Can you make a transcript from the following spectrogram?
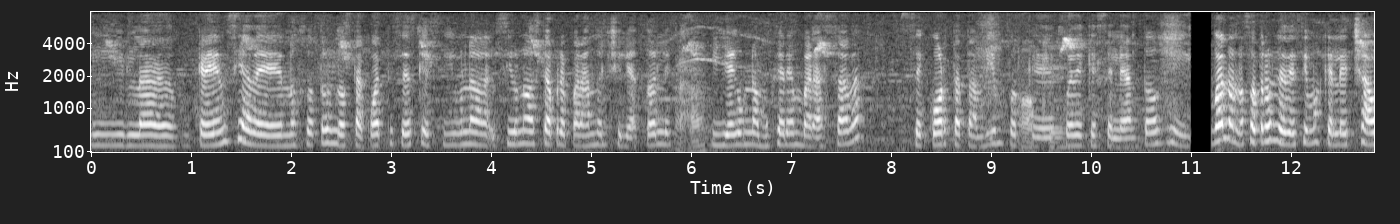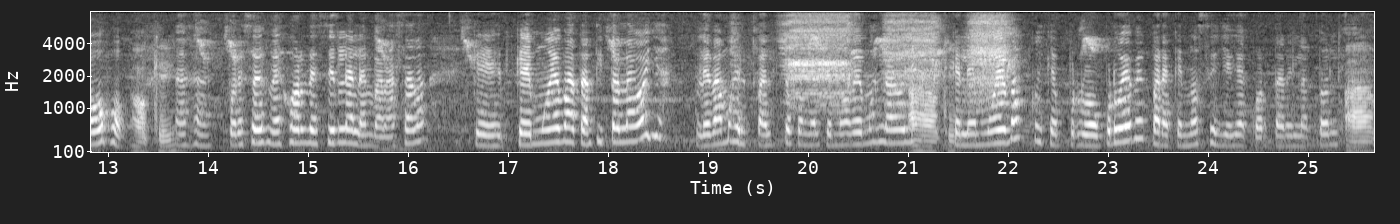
Y la creencia de nosotros los tacuates es que si uno, si uno está preparando el chile atole Ajá. y llega una mujer embarazada, se corta también porque puede que se le antoje. Y, bueno, nosotros le decimos que le echa ojo. Ok. Ajá. Por eso es mejor decirle a la embarazada que, que mueva tantito la olla. Le damos el palito con el que movemos la olla, Ah, que le mueva y que lo pruebe para que no se llegue a cortar el atole. Ah,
